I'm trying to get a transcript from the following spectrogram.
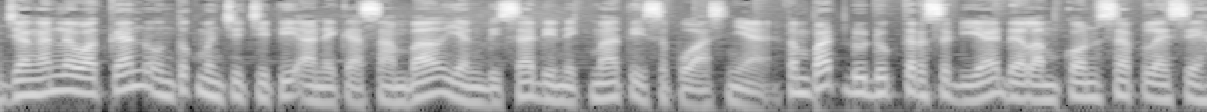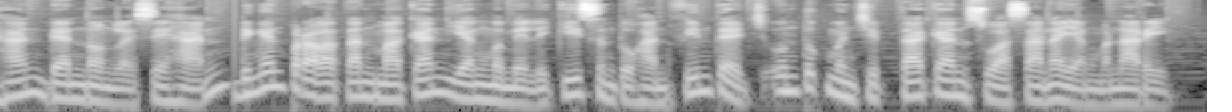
Jangan lewatkan untuk mencicipi aneka sambal yang bisa dinikmati sepuasnya. Tempat duduk tersedia dalam konsep lesehan dan non-lesehan, dengan peralatan makan yang memiliki sentuhan vintage untuk menciptakan suasana yang menarik.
